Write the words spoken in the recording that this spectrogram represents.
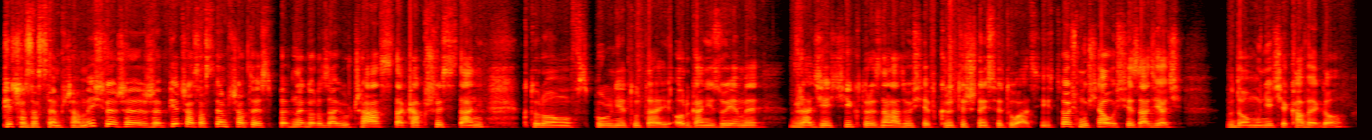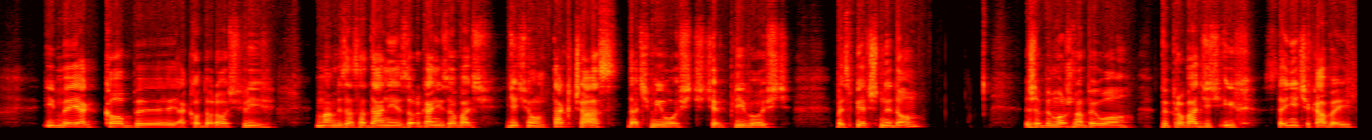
Piecza zastępcza. Myślę, że, że piecza zastępcza to jest pewnego rodzaju czas, taka przystań, którą wspólnie tutaj organizujemy dla dzieci, które znalazły się w krytycznej sytuacji. Coś musiało się zadziać w domu nieciekawego i my jakoby, jako dorośli mamy za zadanie zorganizować dzieciom tak czas, dać miłość, cierpliwość, bezpieczny dom, żeby można było wyprowadzić ich z tej nieciekawej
